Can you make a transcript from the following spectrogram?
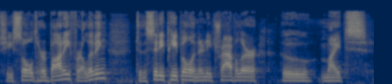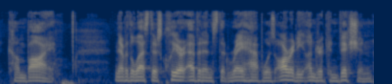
She sold her body for a living to the city people and any traveler who might come by. Nevertheless, there's clear evidence that Rahab was already under conviction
